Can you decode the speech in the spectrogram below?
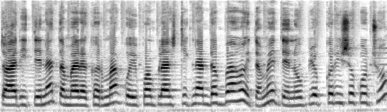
તો આ રીતેના તમારા ઘરમાં કોઈ પણ પ્લાસ્ટિકના ડબ્બા હોય, તમે તેનો ઉપયોગ કરી શકો છો.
